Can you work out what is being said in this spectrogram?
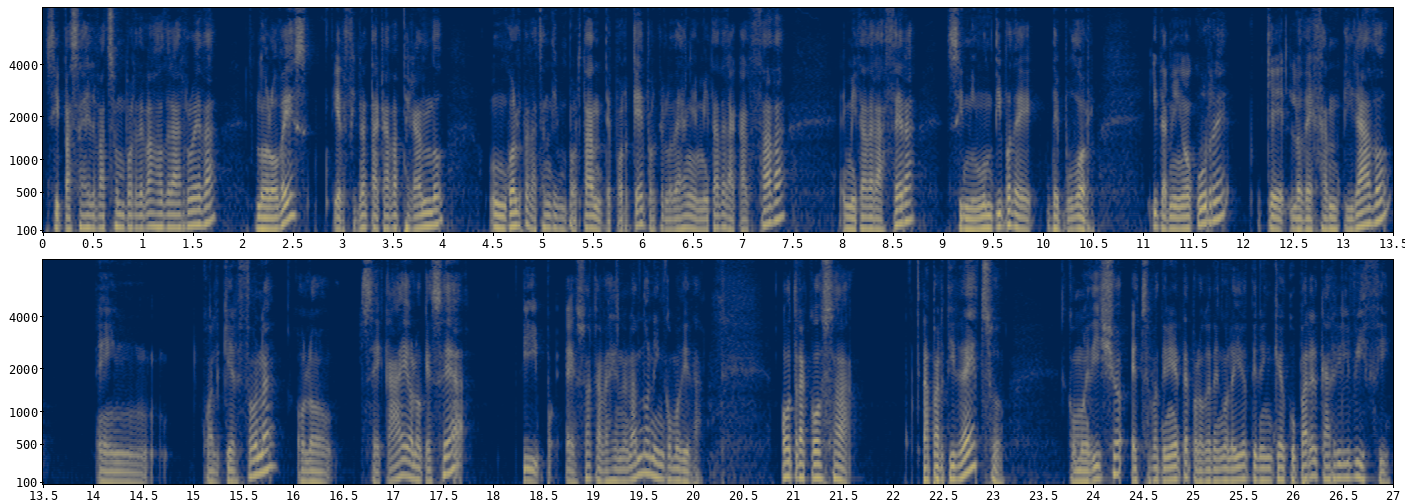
si pasas el bastón por debajo de la rueda, no lo ves y al final te acabas pegando un golpe bastante importante. ¿Por qué? Porque lo dejan en mitad de la calzada, en mitad de la acera, sin ningún tipo de, de pudor. Y también ocurre que lo dejan tirado en cualquier zona, o lo se cae o lo que sea, y pues, eso acaba generando una incomodidad. Otra cosa a partir de esto, como he dicho, estos patinetes, por lo que tengo leído, tienen que ocupar el carril bici.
